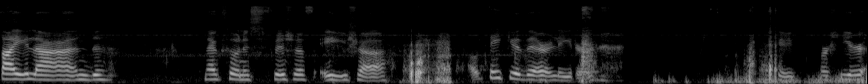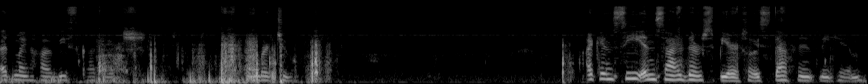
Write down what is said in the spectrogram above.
Thailand. Next one is fish of Asia. I'll take you there later. Okay, we're here at my hubby's cottage. Number two. I can see inside their spear, so it's definitely him.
